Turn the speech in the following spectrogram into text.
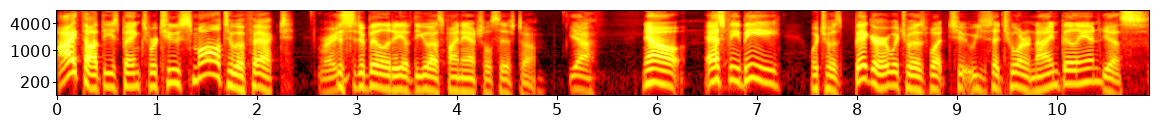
I thought these banks were too small to affect Right? the stability of the U.S. financial system. yeah. Now, SVB, which was bigger, which was what two, you said 209 billion. Yes.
